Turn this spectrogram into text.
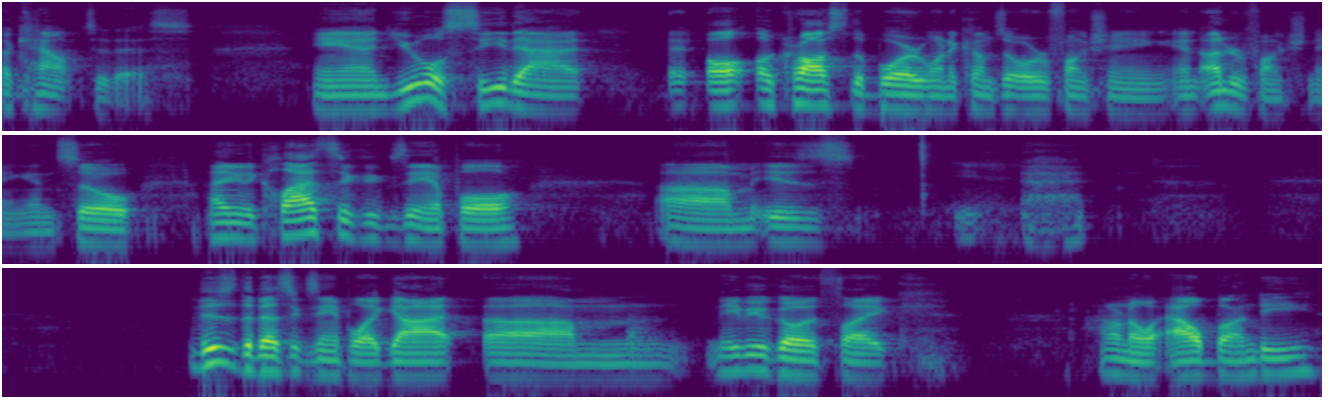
account to this, and you will see that eh, all across the board when it comes to overfunctioning and underfunctioning. And so I think the classic example um, is this is the best example I got. Um, maybe we'll go with like I don't know Al Bundy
